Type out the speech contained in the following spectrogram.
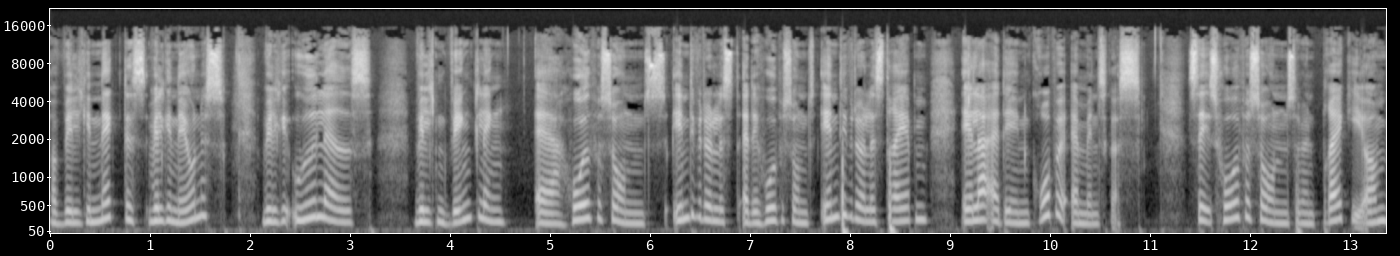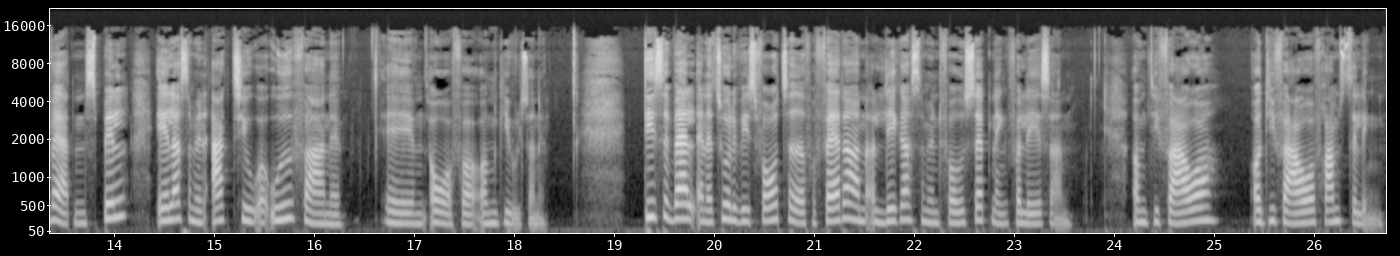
og hvilke, nægtes, hvilke nævnes, hvilke udlades, hvilken vinkling, er hovedpersonens individuelle, er det hovedpersonens individuelle stræben, eller er det en gruppe af menneskers? Ses hovedpersonen som en brik i omverdenens spil, eller som en aktiv og udfarende øh, over for omgivelserne? Disse valg er naturligvis foretaget af forfatteren og ligger som en forudsætning for læseren. Om de farver og de farver fremstillingen.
